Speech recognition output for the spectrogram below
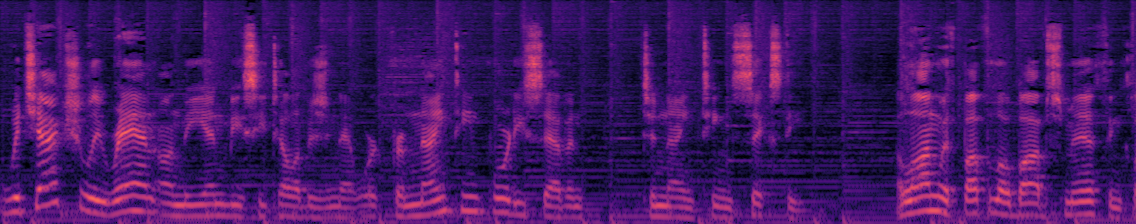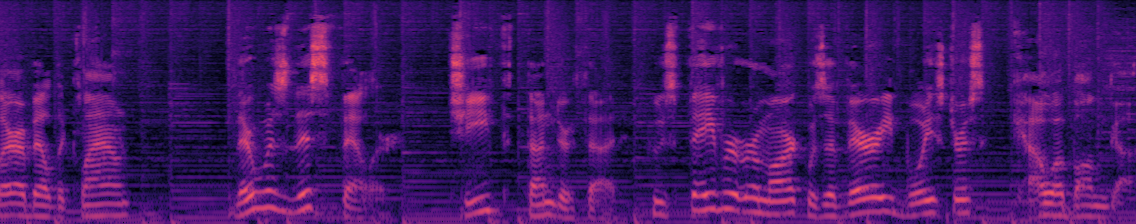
which actually ran on the NBC television network from 1947 to 1960. Along with Buffalo Bob Smith and Clarabelle the Clown, there was this feller, Chief Thunderthud, whose favorite remark was a very boisterous cowabunga.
